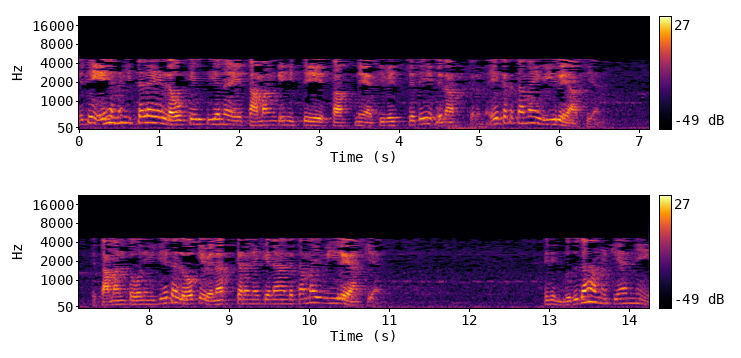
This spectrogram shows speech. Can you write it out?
ඉතින් එහෙම හිතලා ඒ ලෝකේ තියෙන ඒ තමන්ගේ හිතේ ප්‍රශ්නේ ඇති වෙච්ච දේ වෙනස් කරනවා. ඒකට තමයි වීරයා කියන්නේ. ඒ තමන්ට ඕන විදිහට ලෝකේ වෙනස් කරන කෙනාට තමයි වීරයා කියන්නේ. ඉතින් බුදුදහම කියන්නේ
